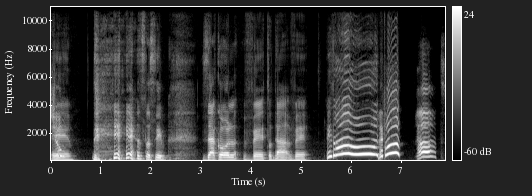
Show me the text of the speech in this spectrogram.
שוב. אה, אז תשים. זה הכל ותודה ולהתראות. להתראות! להתראות.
